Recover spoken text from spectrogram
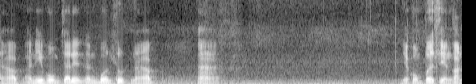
นะครับ อันนี้ผมจะเล่นอันบนสุดนะครับ อ่า เดี๋ยวผมเปิดเสียงก่อน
